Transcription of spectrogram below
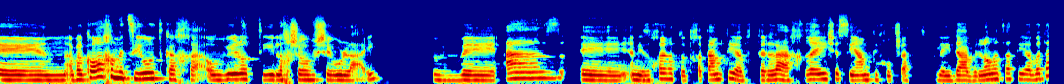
אמ, אבל כורח המציאות ככה הוביל אותי לחשוב שאולי, ואז אה, אני זוכרת, עוד חתמתי אבטלה אחרי שסיימתי חופשת לידה ולא מצאתי עבודה,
